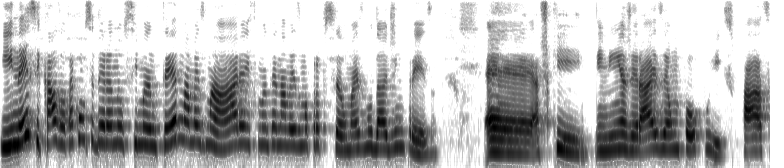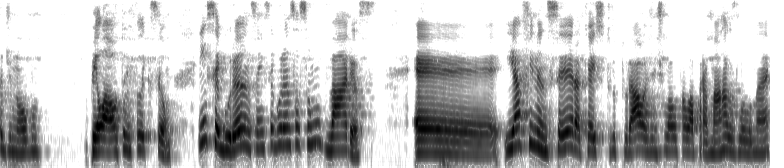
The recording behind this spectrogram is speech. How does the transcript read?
E nesse caso, até considerando se manter na mesma área e se manter na mesma profissão, mas mudar de empresa. É, acho que, em linhas gerais, é um pouco isso. Passa, de novo, pela autorreflexão. Insegurança, insegurança são várias. É, e a financeira, que é estrutural, a gente volta lá para Maslow, né?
